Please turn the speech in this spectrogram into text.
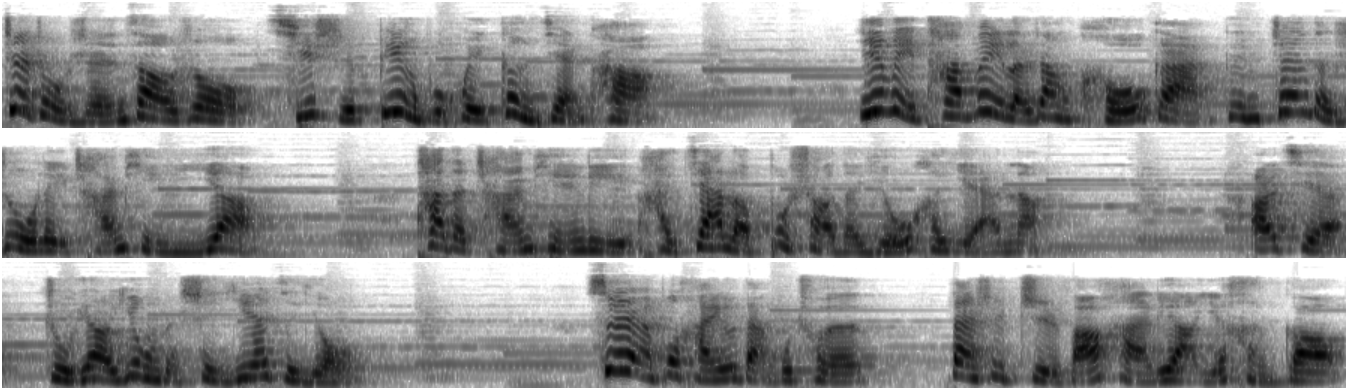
这种人造肉其实并不会更健康，因为它为了让口感跟真的肉类产品一样。它的产品里还加了不少的油和盐呢，而且主要用的是椰子油。虽然不含有胆固醇，但是脂肪含量也很高，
